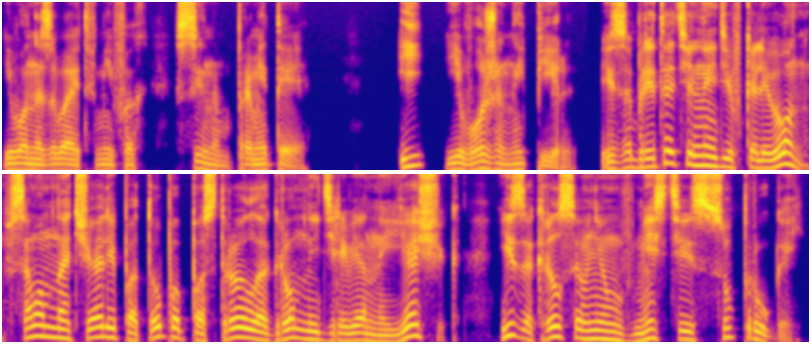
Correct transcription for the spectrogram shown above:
его называют в мифах сыном Прометея, и его жены Пиры. Изобретательный Девкалион в самом начале потопа построил огромный деревянный ящик и закрылся в нем вместе с супругой.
